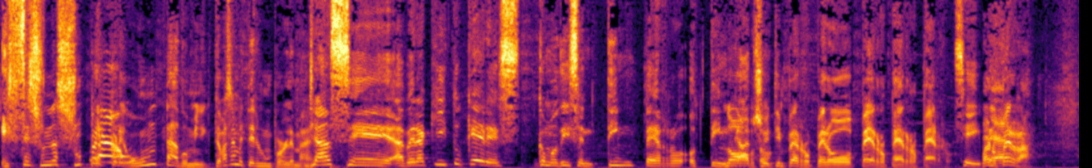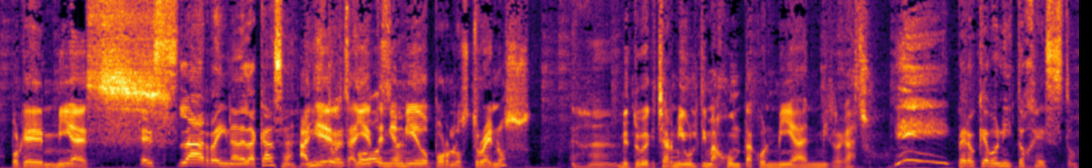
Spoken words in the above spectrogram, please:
Esta es una súper pregunta, Dominique. Te vas a meter en un problema, ¿eh? Ya sé. A ver, aquí tú qué eres, como dicen, team perro o team No, gato. soy team perro, pero perro, perro, perro. Sí, Bueno, perra. Porque mía es... Es la reina de la casa. Ayer, ayer tenía miedo por los truenos. Ajá. Me tuve que echar mi última junta con Mía en mi regazo. Pero qué bonito gesto.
